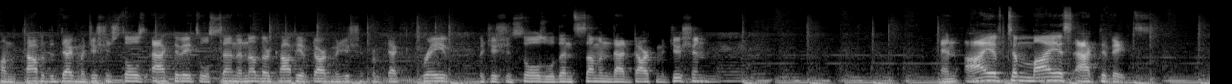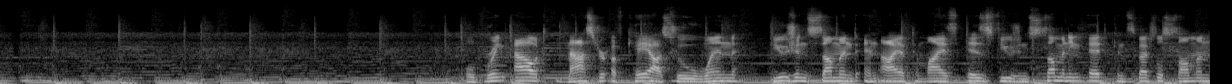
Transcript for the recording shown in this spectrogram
on the top of the deck. Magician Souls activates. Will send another copy of Dark Magician from deck to grave. Magician Souls will then summon that Dark Magician. And Eye of Timaeus activates. Will bring out Master of Chaos, who, when Fusion summoned and Eye of Timaeus is Fusion summoning it, can special summon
